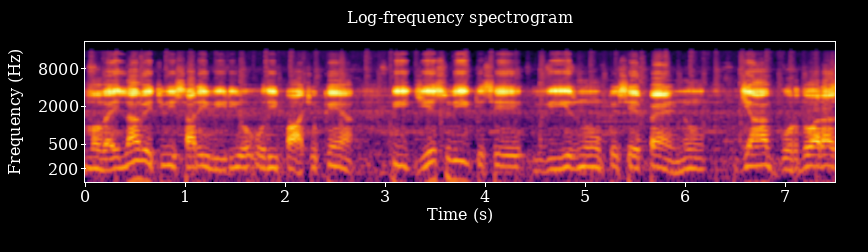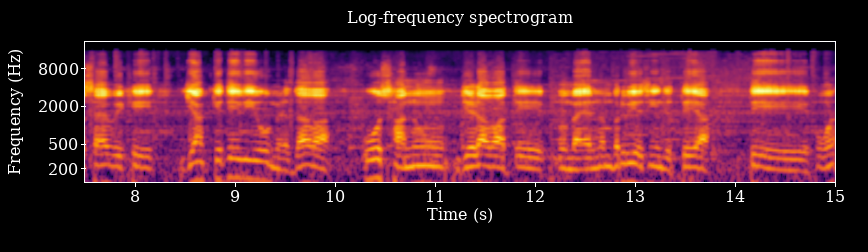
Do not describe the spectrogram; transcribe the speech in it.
ਮੋਬਾਈਲਾਂ ਵਿੱਚ ਵੀ ਸਾਰੀ ਵੀਡੀਓ ਉਹਦੀ ਪਾ ਚੁੱਕੇ ਹਾਂ ਵੀ ਜਿਸ ਵੀ ਕਿਸੇ ਵੀਰ ਨੂੰ, ਕਿਸੇ ਭੈਣ ਨੂੰ ਜਾਂ ਗੁਰਦੁਆਰਾ ਸਾਹਿਬ ਵਿਖੇ ਜਾਂ ਕਿਤੇ ਵੀ ਉਹ ਮਿਲਦਾ ਵਾ ਉਹ ਸਾਨੂੰ ਜਿਹੜਾ ਵਾ ਤੇ ਮੋਬਾਈਲ ਨੰਬਰ ਵੀ ਅਸੀਂ ਦਿੱਤੇ ਆ ਤੇ ਹੁਣ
